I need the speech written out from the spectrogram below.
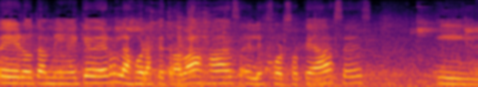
pero también hay que ver las horas que trabajas, el esfuerzo que haces y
